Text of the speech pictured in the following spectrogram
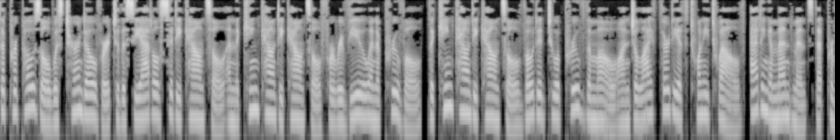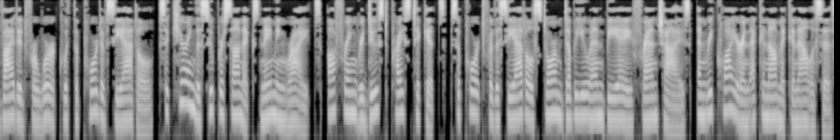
The proposal was turned over to the Seattle City Council and the King County Council for review and approval. The King County Council voted to approve the MO on July 30, 2012, adding amendments that provided for work with the Port of Seattle, securing the Supersonics naming rights, offering reduced price tickets, support for the Seattle Storm WNBA franchise, and require an economic analysis.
